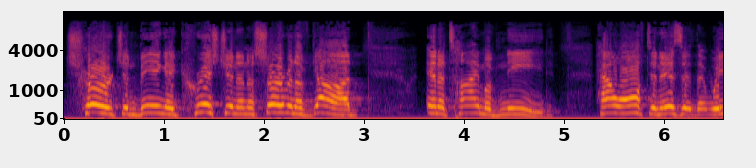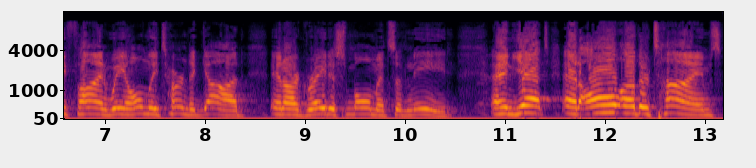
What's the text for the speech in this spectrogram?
church and being a Christian and a servant of God in a time of need. How often is it that we find we only turn to God in our greatest moments of need? And yet, at all other times,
